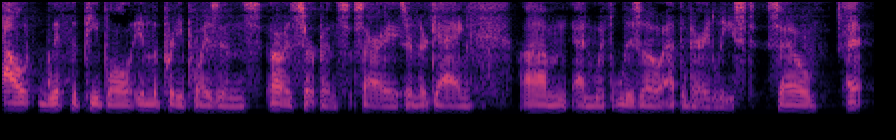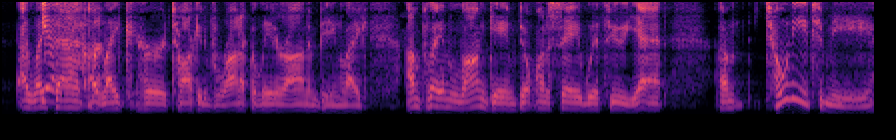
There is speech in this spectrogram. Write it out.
out with the people in the Pretty Poisons, or Serpents, sorry, in their gang, um, and with Lizzo at the very least. So. I, I like Yeah, that. I like her talking to Veronica later on and being like, I'm playing the long game. Don't want to say with who yet. Um, Toni, to me,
